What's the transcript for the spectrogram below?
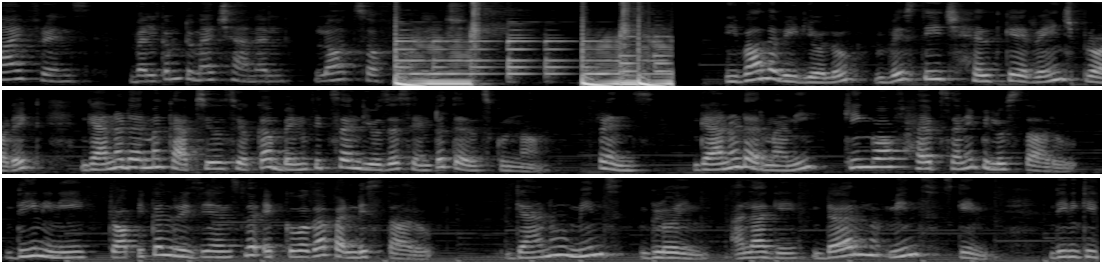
Hi friends welcome to my channel lots of ఇవాళ వీడియోలో Vestige health care range product ganoderma capsules యొక్క బెనిఫిట్స్ అండ్ యూజెస్ ఏంటో తెలుసుకుందాం. ఫ్రెండ్స్ గ్యానోడర్మాని కింగ్ ఆఫ్ హెర్బ్స్ అని పిలుస్తారు. దీనిని ట్రాపికల్ రీజియన్స్లో ఎక్కువగా పండిస్తారు. గ్యానో మీన్స్ గ్లోయింగ్ అలాగే డర్మ్ మీన్స్ స్కిన్ దీనికి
